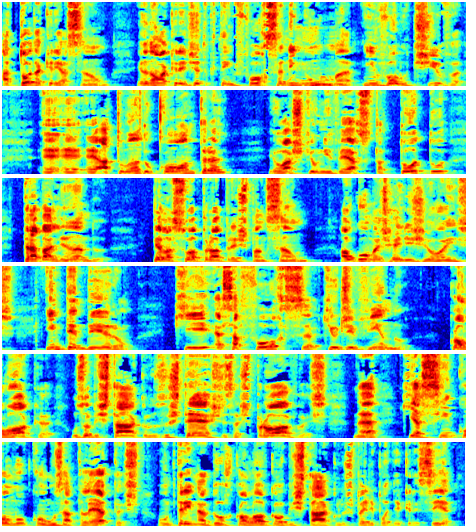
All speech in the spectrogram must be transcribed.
a toda a criação. Eu não acredito que tem força nenhuma involutiva é, é, é, atuando contra eu acho que o universo está todo trabalhando pela sua própria expansão. Algumas religiões entenderam que essa força que o divino coloca, os obstáculos, os testes, as provas, né? que assim como com os atletas, um treinador coloca obstáculos para ele poder crescer,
